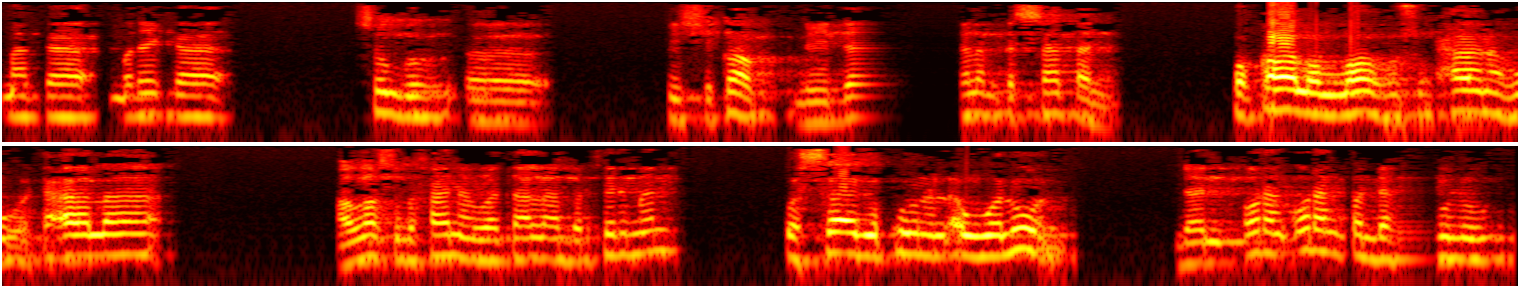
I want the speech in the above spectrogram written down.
maka mereka sungguh uh, fi shiqaq, di dalam kesesatan. فقال الله سبحانه وتعالى الله سبحانه وتعالى berfirman والسابقون الأولون dan orang-orang pendahulu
